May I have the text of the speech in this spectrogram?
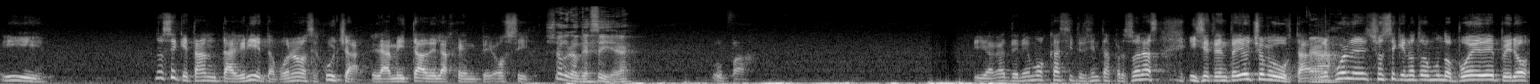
Y no sé qué tanta grieta, porque no nos escucha la mitad de la gente, o sí. Yo creo que sí, ¿eh? Upa. Y acá tenemos casi 300 personas y 78 me gusta. Ah. Recuerden, yo sé que no todo el mundo puede, pero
